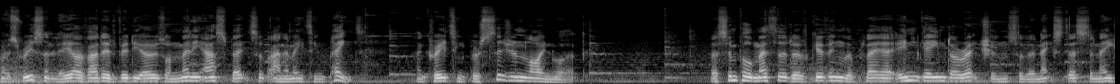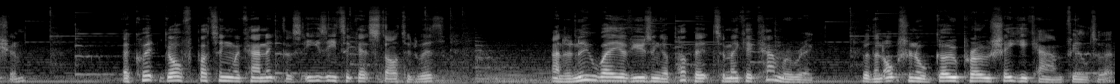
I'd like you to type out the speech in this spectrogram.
Most recently, I've added videos on many aspects of animating paint and creating precision line work. A simple method of giving the player in-game directions to their next destination, a quick golf putting mechanic that's easy to get started with, and a new way of using a puppet to make a camera rig with an optional GoPro shaky cam feel to it.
